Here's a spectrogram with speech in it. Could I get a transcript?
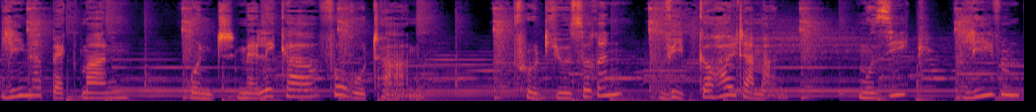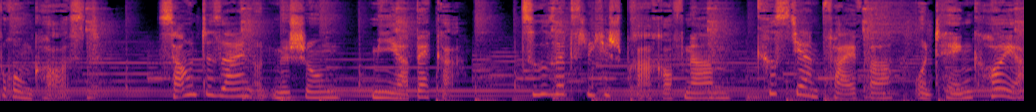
Lina Beckmann und Melika Forutan. Producerin Wiebke Holtermann. Musik Lieven Brunkhorst. Sounddesign und Mischung Mia Becker. Zusätzliche Sprachaufnahmen Christian Pfeiffer und Henk Heuer.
